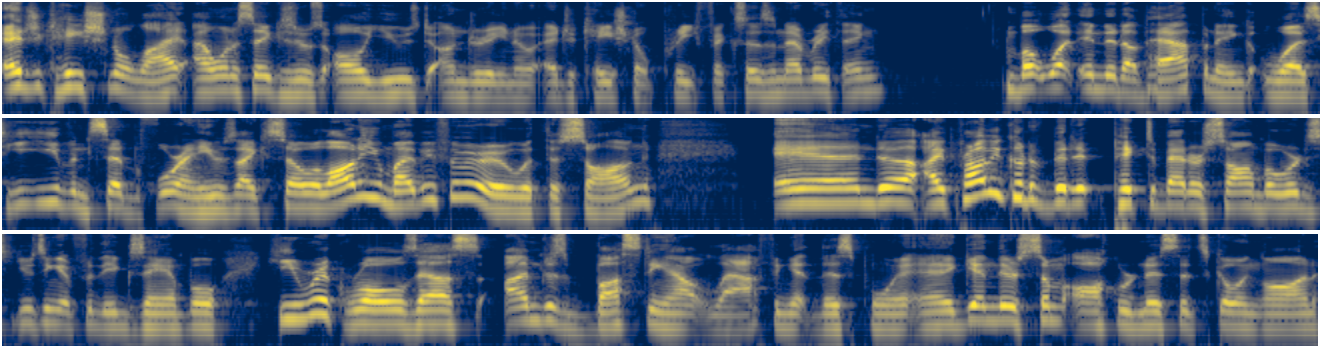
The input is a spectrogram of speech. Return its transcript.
educational light, I want to say, because it was all used under, you know, educational prefixes and everything. But what ended up happening was he even said beforehand, he was like, So a lot of you might be familiar with the song. And uh, I probably could have picked a better song, but we're just using it for the example. He Rick rolls us. I'm just busting out laughing at this point. And again, there's some awkwardness that's going on.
